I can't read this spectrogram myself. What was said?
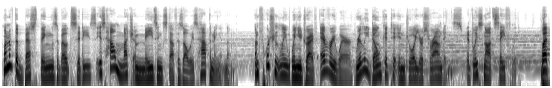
One of the best things about cities is how much amazing stuff is always happening in them. Unfortunately, when you drive everywhere, really don't get to enjoy your surroundings, at least not safely. But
